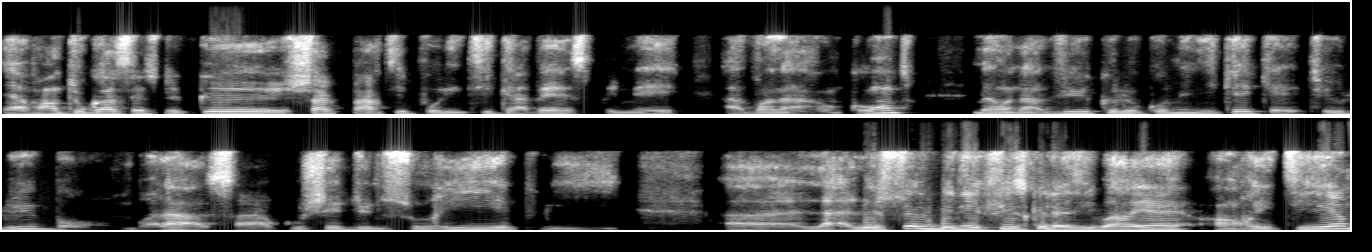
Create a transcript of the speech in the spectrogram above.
Et en tout cas, c'est ce que chaque parti politique avait exprimé avant la rencontre. Mais on a vu que le communiqué qui a été lu, bon, voilà, ça a accouché d'une souris. Et puis, le seul bénéfice que les Ivoiriens en retirent,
